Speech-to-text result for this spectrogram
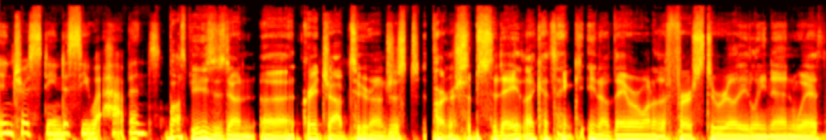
interesting to see what happens. Boss Beauties has done a great job too around just partnerships to date. Like I think, you know, they were one of the first to really lean in with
